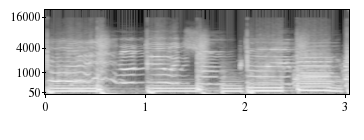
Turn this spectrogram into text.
We'll do it sometime.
